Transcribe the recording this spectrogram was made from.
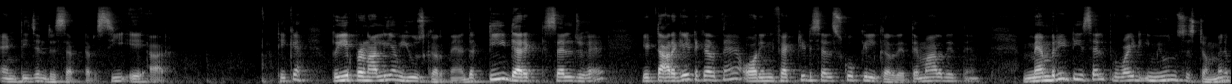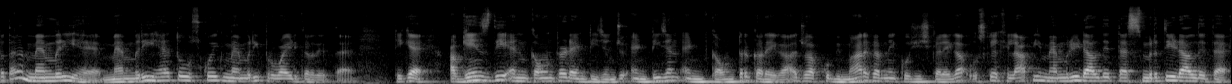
antigen receptor C A R ठीक है? तो ये प्रणाली हम यूज़ करते हैं। द टी डायरेक्ट सेल जो है, ये टारगेट करते हैं और इन्फेक्टेड सेल्स को किल कर देते हैं, मार देते हैं। Memory T cell provide immune system मैंने बताया ना मेमरी है। मेमोरी है तो उसको एक मेमोरी प्रोवाइड कर देता है। ठीक है? अगेंस्ट दी एनकाउंटर्ड एंटीजन जो एंटीजन एनकाउंटर करेगा, जो आपको बीमार करने की कोशिश करेगा, उसके खिलाफ ही मेमोरी डाल देता है, स्मृति डाल देता है।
